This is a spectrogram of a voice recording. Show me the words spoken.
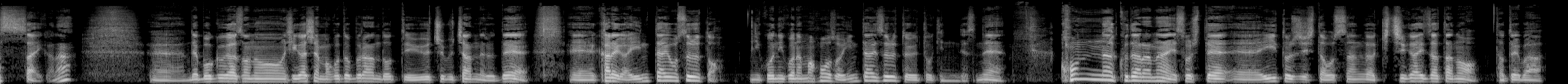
歳かな。えー、で、僕がその、東山誠ブランドっていう YouTube チャンネルで、えー、彼が引退をすると。ニコニコ生放送引退するという時にですね、こんなくだらない、そして、えー、いい年したおっさんが気違い沙汰の、例えば、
